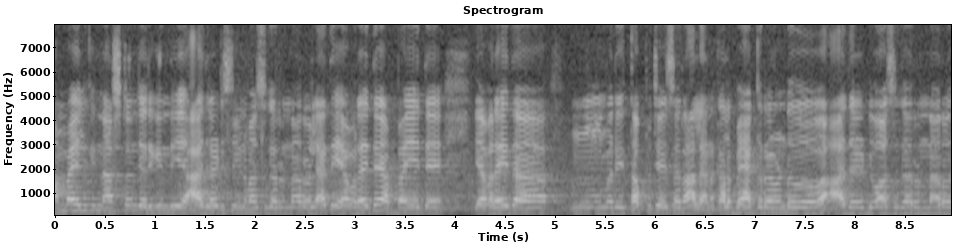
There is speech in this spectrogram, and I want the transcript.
అమ్మాయిలకి నష్టం జరిగింది? ఆదిరెడ్డి శ్రీనివాస్ గారు ఉన్నారో లేకపోతే ఎవరైతే అబ్బాయి అయితే ఎవరైతే మరి తప్పు చేశారో వాళ్ళ వెనకాల బ్యాక్గ్రౌండ్ ఆదిరెడ్డి వాసు గారు ఉన్నారో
